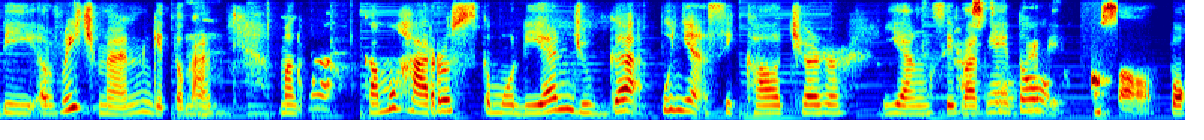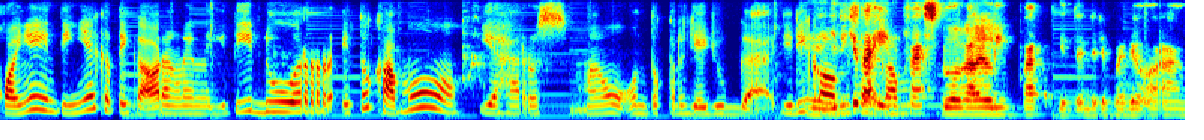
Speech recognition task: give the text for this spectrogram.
be a rich man gitu kan maka kamu harus kemudian juga punya si culture yang sifatnya Hustle itu hustle. Pokoknya intinya ketika orang lain lagi tidur itu kamu ya harus mau untuk kerja juga. Jadi Ya, kalau jadi kita misalnya kamu invest dua kali lipat gitu daripada orang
